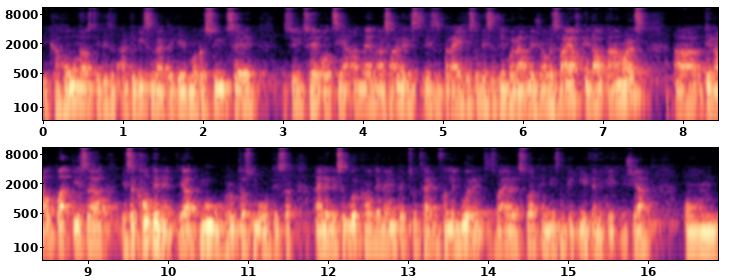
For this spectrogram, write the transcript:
die Kahonas, die dieses alte Wissen weitergeben, oder Südsee, Südsee, Ozeanen, also alles dieses, dieses Bereich so dieses Limuranische. Und es war ja auch genau damals, äh, genau dort dieser, dieser Kontinent, ja, Mu, Rutas Mu, dieser, einer dieser Urkontinente zu Zeiten von Lemurien. Das war ja alles dort in diesem Gebiet energetisch, ja. Und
